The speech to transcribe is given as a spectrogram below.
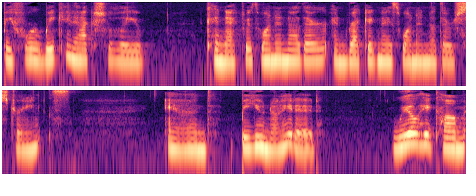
before we can actually connect with one another and recognize one another's strengths and be united. Will he come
